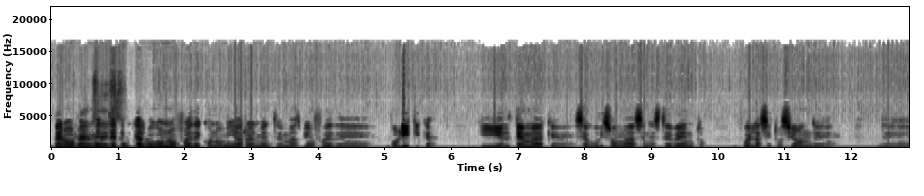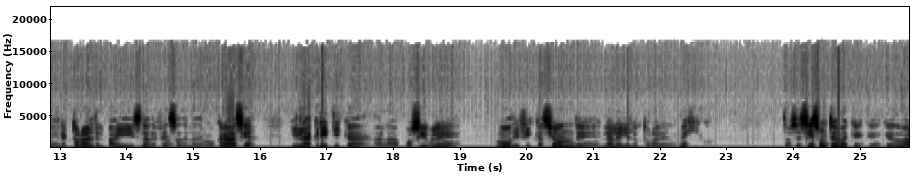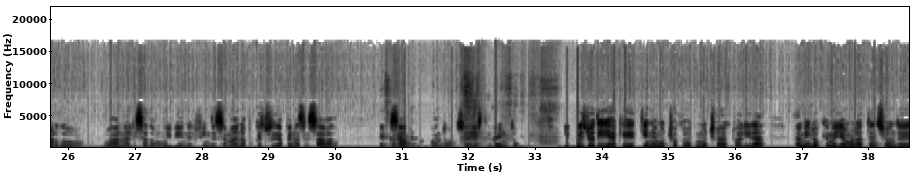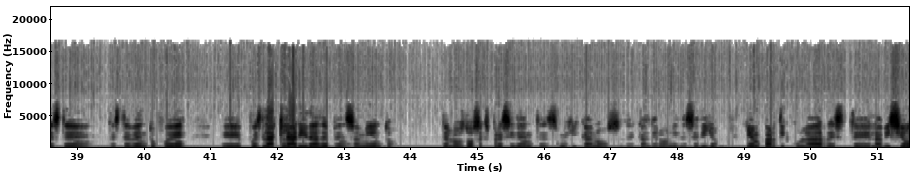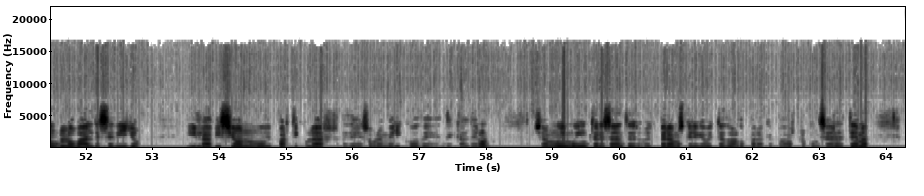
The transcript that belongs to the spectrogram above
Pero realmente el diálogo no fue de economía, realmente más bien fue de política y el tema que se agudizó más en este evento fue la situación de electoral del país, la defensa de la democracia y la crítica a la posible modificación de la ley electoral en México. Entonces sí es un tema que, Eduardo lo ha analizado muy bien el fin de semana, porque esto se dio apenas el sábado, es cuando se dio este evento. Y pues yo diría que tiene mucho, mucha actualidad. A mí lo que me llamó la atención de este, de este evento fue eh, pues la claridad de pensamiento de los dos expresidentes mexicanos, de Calderón y de Cedillo, y en particular este, la visión global de Cedillo y la visión muy particular sobre México de, Calderón. O sea, muy, muy interesante. Esperamos que llegue ahorita Eduardo para que podamos profundizar en el tema.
